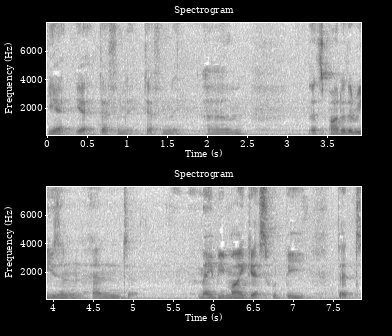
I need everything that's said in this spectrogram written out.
yeah, yeah, definitely, definitely. Um, that's part of the reason, and maybe my guess would be that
